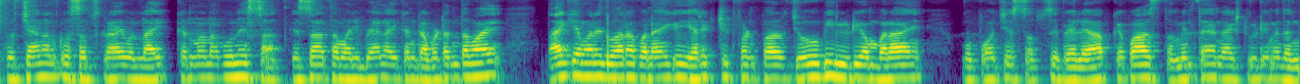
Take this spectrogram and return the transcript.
तो चैनल को सब्सक्राइब और लाइक करना ना भूलें। साथ के साथ हमारी बेल आइकन का बटन दबाएँ ताकि हमारे द्वारा बनाई गई हर एक चिट फंड पर जो भी वीडियो हम बनाएँ वो पहुँचे सबसे पहले आपके पास तो मिलते हैं नेक्स्ट वीडियो में धन्यवाद।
